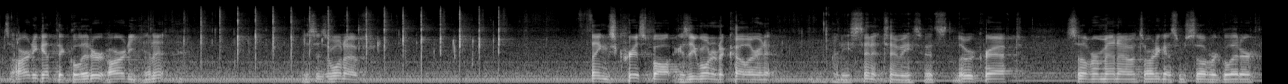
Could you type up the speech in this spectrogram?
It's already got the glitter already in it. This is one of things Chris bought because he wanted a color in it and he sent it to me. So it's Lurecraft Silver Minnow. It's already got some silver glitter.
